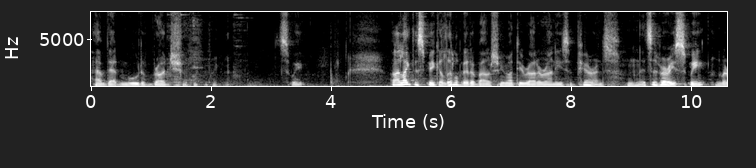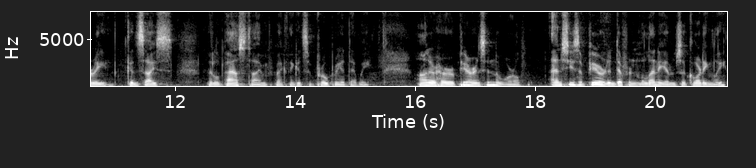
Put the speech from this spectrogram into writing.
have that mood of Braj. Sweet. Well, I'd like to speak a little bit about Srimati Radharani's appearance. Hmm, it's a very sweet, very concise little pastime. I think it's appropriate that we honor her appearance in the world. And she's appeared in different millenniums accordingly.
